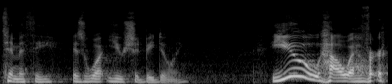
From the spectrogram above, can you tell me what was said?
Timothy, is what you should be doing. You, however,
